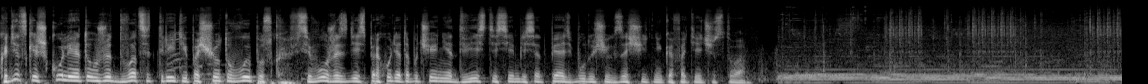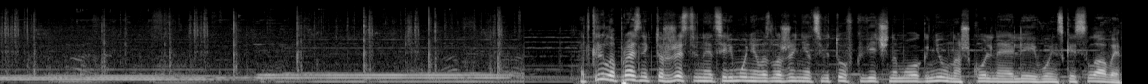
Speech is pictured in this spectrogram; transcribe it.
кадетской школе это уже 23-й по счету выпуск. Всего же здесь проходят обучение 275 будущих защитников Отечества. Открыла праздник торжественная церемония возложения цветов к вечному огню на школьной аллее воинской славы.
